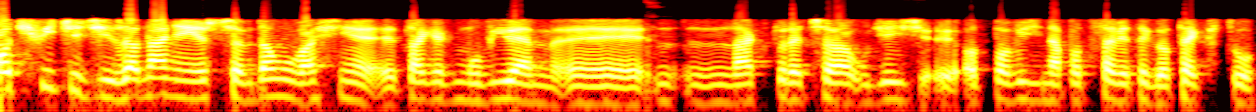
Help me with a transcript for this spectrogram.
poćwiczyć zadanie jeszcze w domu właśnie, tak jak mówiłem, na które trzeba udzielić odpowiedzi na podstawie tego tekstu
